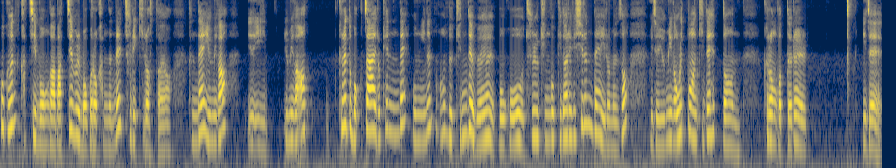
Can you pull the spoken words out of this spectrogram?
혹은 같이 뭔가 맛집을 먹으러 갔는데 줄이 길었어요. 근데 유미가 이, 이 유미가 아 그래도 먹자 이렇게 했는데 웅이는 아 근데 긴데 왜 먹어 줄 긴 거 기다리기 싫은데 이러면서 이제 유미가 오랫동안 기대했던 그런 것들을 이제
